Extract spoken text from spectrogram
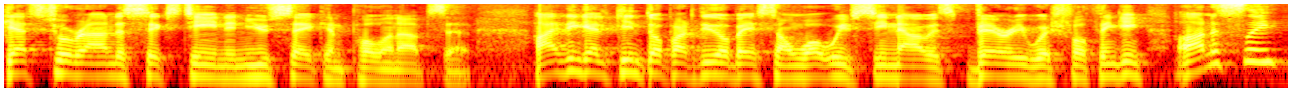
gets to a round of 16, and you say can pull an upset. I think El Quinto Partido, based on what we've seen now, is very wishful thinking. Honestly,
